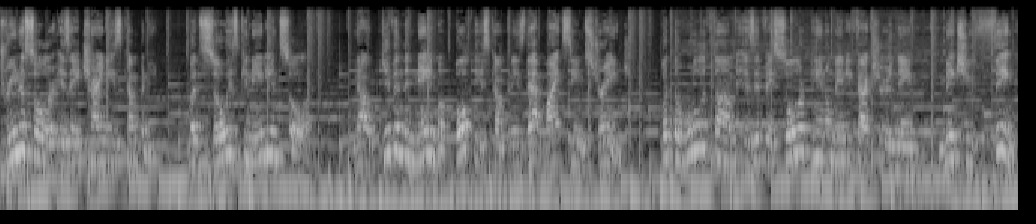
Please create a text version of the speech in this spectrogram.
Trina Solar is a Chinese company, but so is Canadian Solar. Now, given the name of both these companies, that might seem strange. But the rule of thumb is if a solar panel manufacturer's name makes you think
